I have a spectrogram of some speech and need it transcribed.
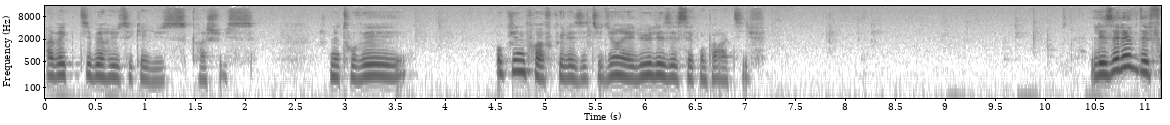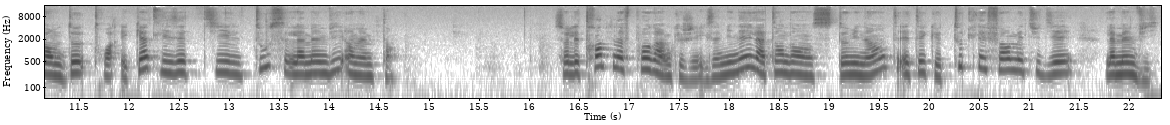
avec Tiberius et Caius Gracchus. Je n'ai trouvé aucune preuve que les étudiants aient lu les essais comparatifs. Les élèves des formes 2, 3 et 4 lisaient-ils tous la même vie en même temps? Sur les 39 programmes que j'ai examinés, la tendance dominante était que toutes les formes étudiaient la même vie.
